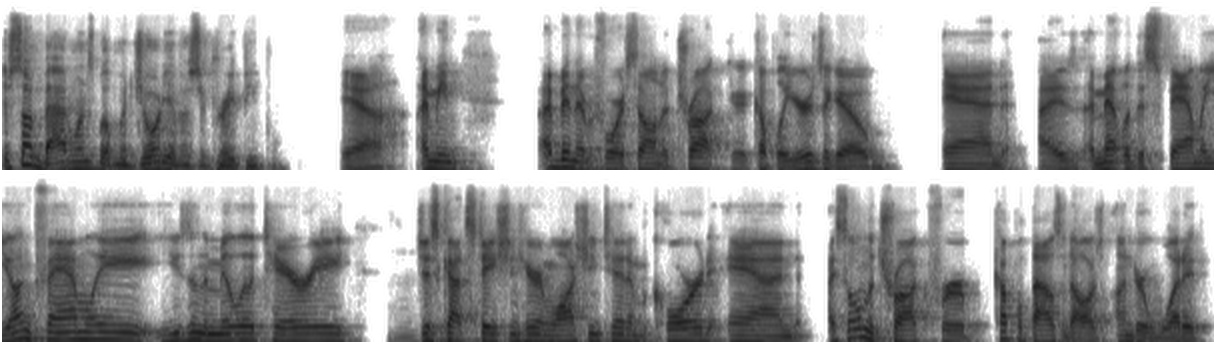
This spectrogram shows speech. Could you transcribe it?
There's some bad ones, but majority of us are great people. Yeah. I mean, I've been there before selling a truck a couple of years ago. And I, I met with this family, young family, he's in the military Mm-hmm. just got stationed here in Washington and McChord. and I sold him the truck for a couple thousand dollars under what it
